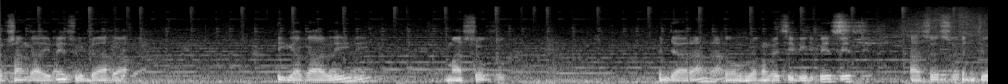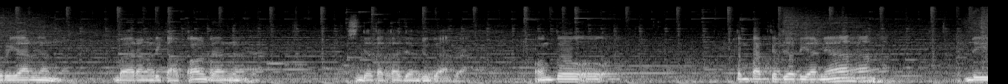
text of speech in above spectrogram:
tersangka ini sudah tiga kali masuk penjara atau merupakan residivis kasus pencurian barang di kapal dan senjata tajam juga. Untuk tempat kejadiannya di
